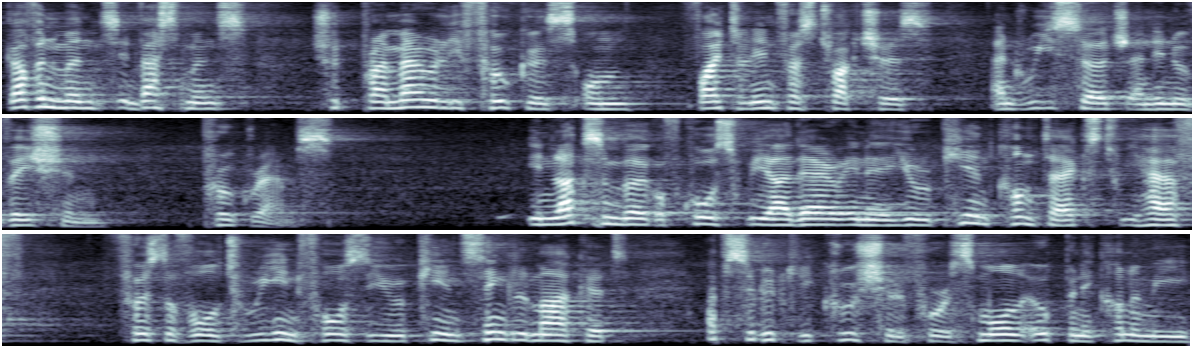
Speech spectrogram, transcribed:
Government investments should primarily focus on vital infrastructures and research and innovation programs. In Luxembourg, of course, we are there in a European context. We have, first of all, to reinforce the European single market absolutely crucial for a small open economy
